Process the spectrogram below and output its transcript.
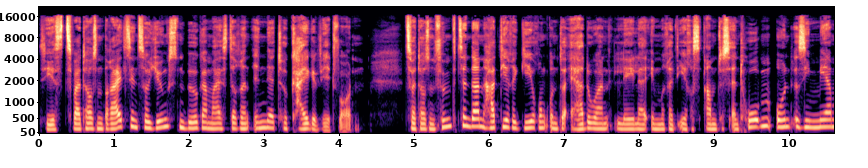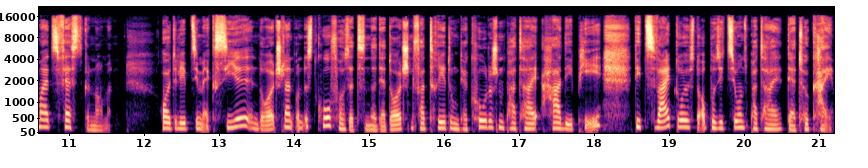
Sie ist 2013 zur jüngsten Bürgermeisterin in der Türkei gewählt worden. 2015 dann hat die Regierung unter Erdogan Leila Imret ihres Amtes enthoben und sie mehrmals festgenommen. Heute lebt sie im Exil in Deutschland und ist Co-Vorsitzende der deutschen Vertretung der kurdischen Partei HDP, die zweitgrößte Oppositionspartei der Türkei.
